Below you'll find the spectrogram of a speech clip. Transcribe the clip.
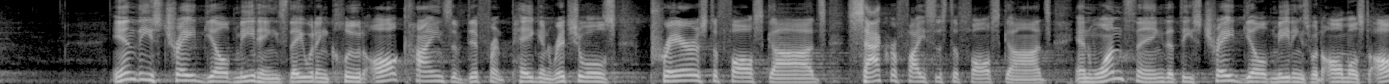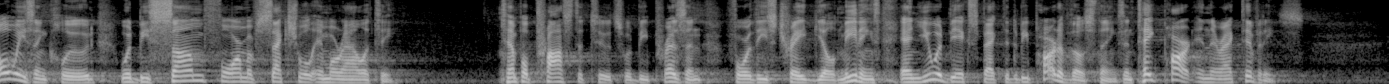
In these trade guild meetings, they would include all kinds of different pagan rituals, prayers to false gods, sacrifices to false gods. And one thing that these trade guild meetings would almost always include would be some form of sexual immorality. Temple prostitutes would be present for these trade guild meetings, and you would be expected to be part of those things and take part in their activities.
